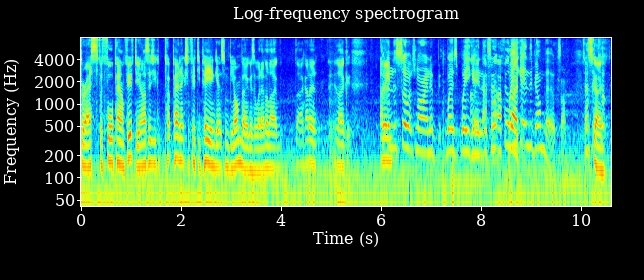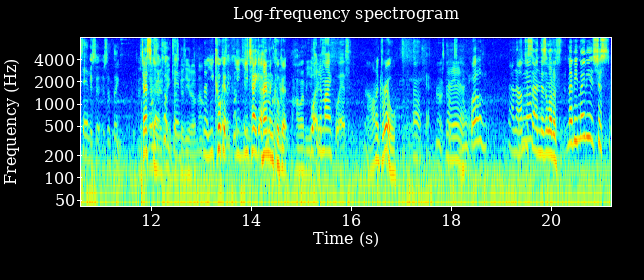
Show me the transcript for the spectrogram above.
breasts for four pound fifty, and I said you could pay an extra fifty p and get some Beyond Burgers or whatever. Like, like I don't like. I But mean, there's so much more in a. Where's where you I getting mean, I that feel- from? I feel where like- you getting the Beyond Burger from? What's Tesco. it cooked in? It's a, it's a thing. Tesco. It's a cooked in? because you don't know. no, you cook it. it You, you take it home and cook cook it However you What in a choose. microwave? on a grill. Oh, okay. No, it's cooked oh, yeah. normally. Well, I'm just saying there's a lot of maybe maybe it's just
